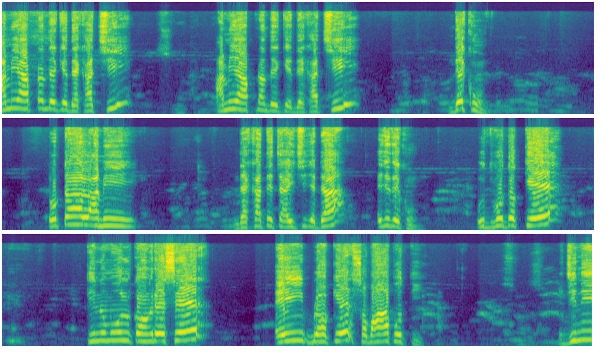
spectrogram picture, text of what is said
আমি আপনাদেরকে দেখাচ্ছি আমি আপনাদেরকে দেখাচ্ছি দেখুন। টোটাল আমি দেখাতে চাইছি যেটা এই যে দেখুন, উদ্বোধক কে? তৃণমূল কংগ্রেসের এই ব্লকের সভাপতি। যিনি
